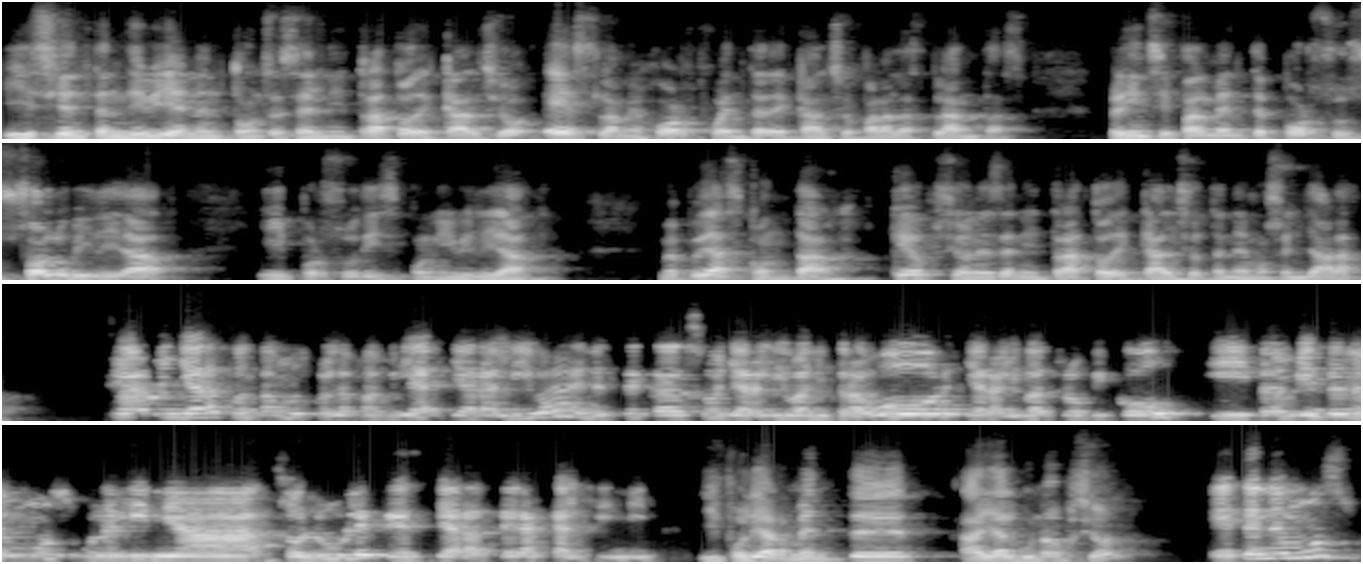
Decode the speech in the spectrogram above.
Y si entendí bien, entonces el nitrato de calcio es la mejor fuente de calcio para las plantas, principalmente por su solubilidad y por su disponibilidad. ¿Me pudieras contar qué opciones de nitrato de calcio tenemos en Yara? Claro, en Yara contamos con la familia Yaraliva, en este caso Yaraliva Nitravor, Yaraliva Tropical y también tenemos una línea soluble que es Yaratera Calcinita. ¿Y foliarmente hay alguna opción? Eh, tenemos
